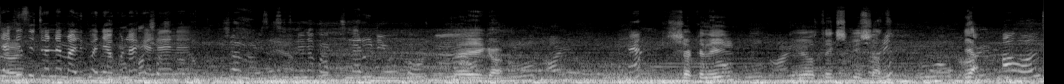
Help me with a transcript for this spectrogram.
Chati si tuende hakuna kelele. There you go. Jacqueline, we'll take screenshot. Yeah. How old?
